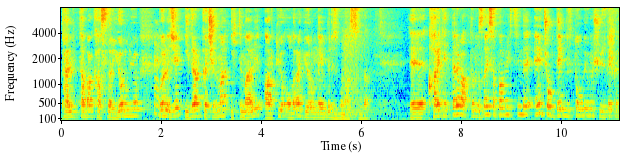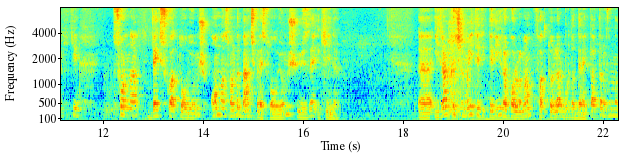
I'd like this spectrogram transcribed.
pelvik taban kasları yoruluyor. Evet. Böylece idrar kaçırma ihtimali artıyor olarak yorumlayabiliriz bunu aslında. E, hareketlere baktığımızda ise powerlifting'de en çok deadlift oluyormuş %42. Sonra back squat'ta oluyormuş. Ondan sonra da bench press'te oluyormuş %2 ile. Ee, idrar kaçırmayı tetiklediği raporlanan faktörler burada denekler tarafından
